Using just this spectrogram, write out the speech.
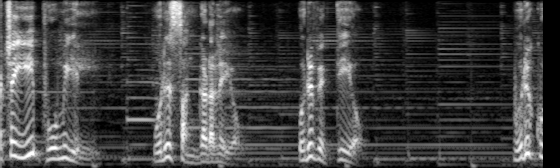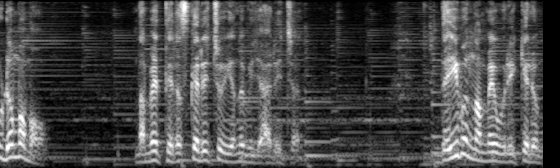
പക്ഷെ ഈ ഭൂമിയിൽ ഒരു സംഘടനയോ ഒരു വ്യക്തിയോ ഒരു കുടുംബമോ നമ്മെ തിരസ്കരിച്ചു എന്ന് വിചാരിച്ച് ദൈവം നമ്മെ ഒരിക്കലും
